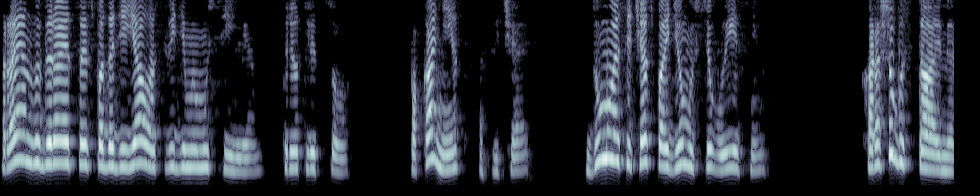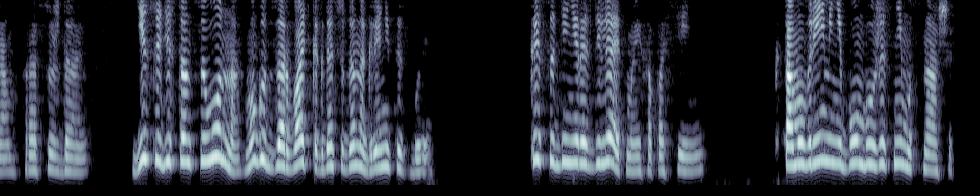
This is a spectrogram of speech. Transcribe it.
Райан выбирается из-под одеяла с видимым усилием, трет лицо. «Пока нет», — отвечает. «Думаю, сейчас пойдем и все выясним». «Хорошо бы с таймером», — рассуждаю. «Если дистанционно, могут взорвать, когда сюда нагрянет СБ». Кэссиди не разделяет моих опасений. К тому времени бомбы уже снимут с наших,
